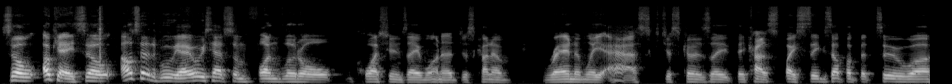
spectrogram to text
so okay, so outside of the movie, I always have some fun little questions I want to just kind of randomly ask just because they, they kind of spice things up a bit too. Uh,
